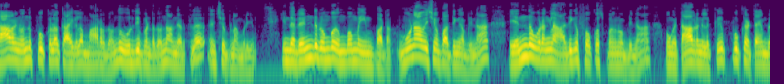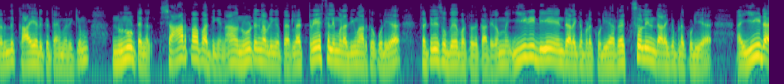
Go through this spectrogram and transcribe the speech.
தாவரங்கள் வந்து பூக்களோ காய்களோ மாறுறதை வந்து உறுதி பண்ணுறதை வந்து அந்த இடத்துல இன்ஷூர் பண்ண முடியும். இந்த ரெண்டு ரொம்ப ரொம்ப ரொம்ப இம்பார்ட்டன்ட் மூணாவது விஷயம் பார்த்தீங்க அப்படின்னா எந்த உரங்களை அதிக ஃபோக்கஸ் பண்ணணும் அப்படின்னா உங்கள் தாவரங்களுக்கு பூக்கிற டைம்லேருந்து காய இருக்க டைம் வரைக்கும் நுண்ணூட்டங்கள். ஷார்ப்பாக பார்த்தீங்கன்னா நுண்ணூட்டங்கள் அப்படிங்கிற பேரில் ட்ரேஸ் எலிமெண்ட் அதிகமாக இருக்கக்கூடிய ஃபெர்டிலைஸ் உபயோகப்படுத்துறதை காட்டிலும் இடிடி என்று அழைக்கப்படக்கூடிய ரெக்ஸோலின் என்று அழைக்கப்படக்கூடிய ஈடா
